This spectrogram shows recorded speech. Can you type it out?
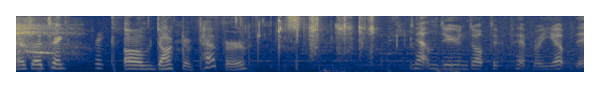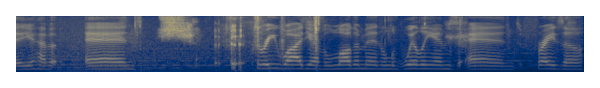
As I take of Dr. Pepper. Mountain Dew and Dr. Pepper. Yep, there you have it. And three wide, you have Lodeman, Williams, and Fraser.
